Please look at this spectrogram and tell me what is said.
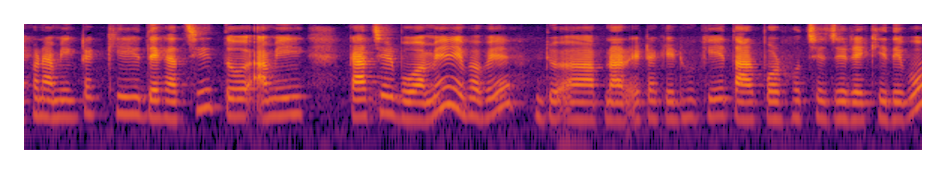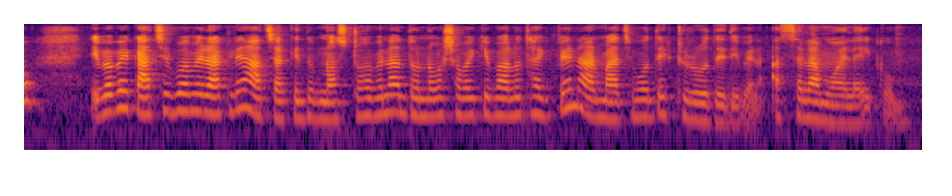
এখন আমি একটা খেয়ে দেখাচ্ছি। তো আমি কাচের বোয়ামে এভাবে আপনার এটাকে ঢুকিয়ে তারপর হচ্ছে যে রেখে দেব। এভাবে কাচের বোয়ামে রাখলে আচার কিন্তু নষ্ট হবে না। ধন্যবাদ সবাইকে, ভালো থাকবেন। আর মাঝে মধ্যে একটু রোদে দিবেন। আসসালামু আলাইকুম।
